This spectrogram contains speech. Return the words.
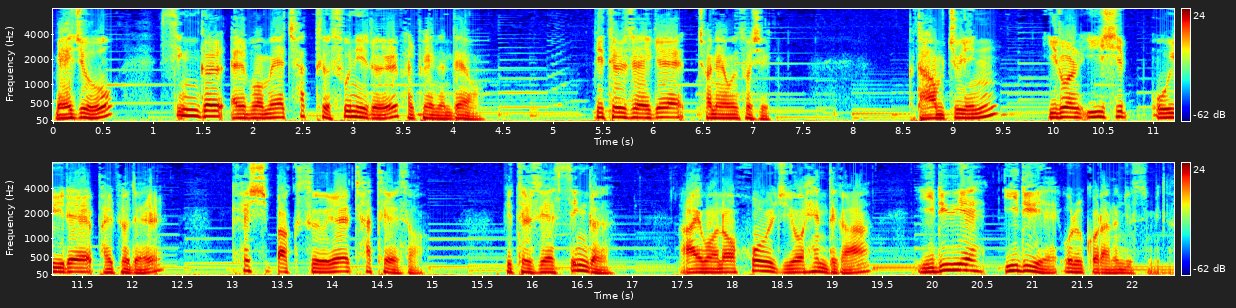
매주 싱글 앨범의 차트 순위를 발표했는데요. 비틀즈에게 전해온 소식. 그 다음 주인 1월 25일에 발표될 캐시박스의 차트에서 비틀스의 싱글 I Wanna Hold Your Hand가 1위에 1위에 오를 거라는 뉴스입니다.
